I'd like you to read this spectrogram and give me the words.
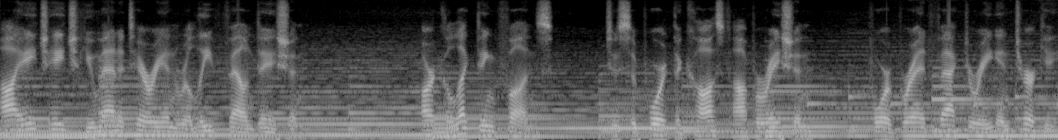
IHH Humanitarian Relief Foundation, are collecting funds to support the cost operation for bread factory in Turkey.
